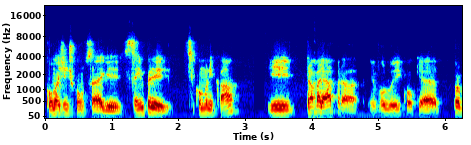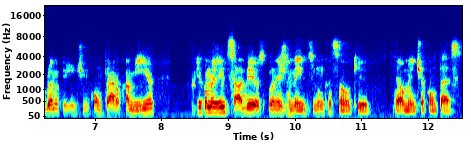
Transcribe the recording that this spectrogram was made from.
como a gente consegue sempre se comunicar e trabalhar para evoluir qualquer problema que a gente encontrar no caminho, porque como a gente sabe, os planejamentos nunca são o que realmente acontece.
